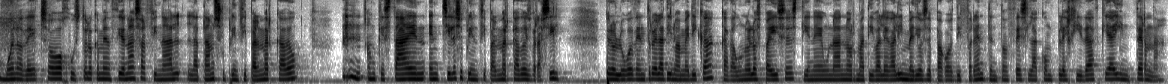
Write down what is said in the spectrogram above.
Bueno, de hecho, justo lo que mencionas, al final, la TAM, su principal mercado, aunque está en, en Chile, su principal mercado es Brasil. Pero luego dentro de Latinoamérica, cada uno de los países tiene una normativa legal y medios de pago diferente. Entonces, la complejidad que hay interna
